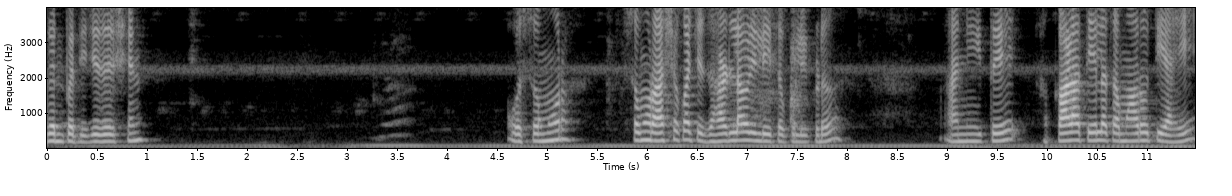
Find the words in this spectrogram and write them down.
गणपतीचे दर्शन. व समोर समोर अशोकाचे झाड लावलेले इथं पलीकडं. आणि इथे काळा तेलाचा मारुती आहे.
